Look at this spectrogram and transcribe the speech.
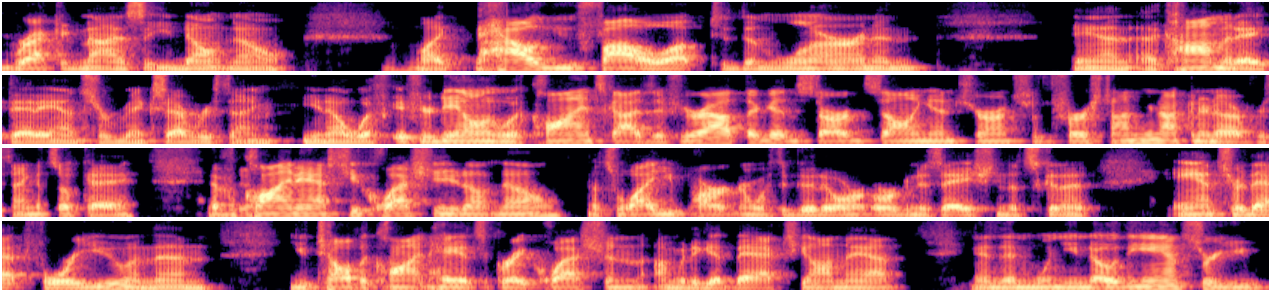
recognize that you don't know? Mhm. Like how you follow up to then learn and and accommodate that answer makes everything. You know, if, if you're dealing with clients, guys, if you're out there getting started selling insurance for the first time, you're not going to know everything. It's okay. If a Yeah. client asks you a question you don't know, that's why you partner with a good or- organization that's going to answer that for you. And then you tell the client, hey, it's a great question. I'm going to get back to you on that. And then when you know the answer, you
